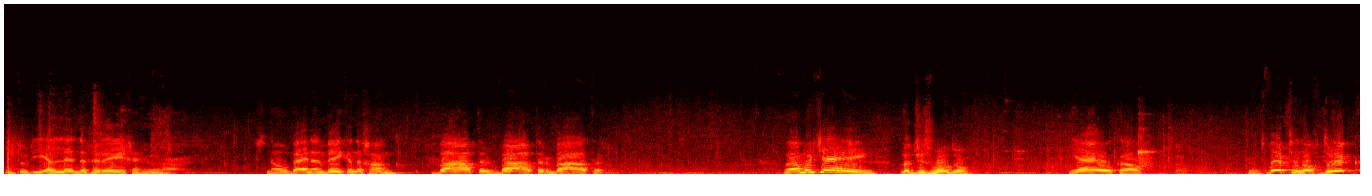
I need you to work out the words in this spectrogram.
Komt door die ellendige regen. Ja. Het is nou bijna een week aan de gang. Water, water, water. Waar moet jij heen? Naar Gesualdo. Jij ook al. Het wordt er nog druk.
